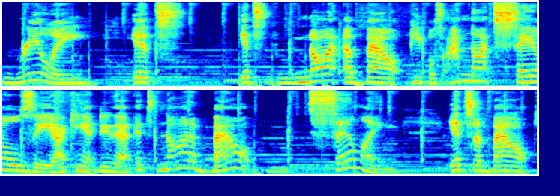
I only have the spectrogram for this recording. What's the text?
really, it's it's not about people's. I'm not salesy. I can't do that. It's not about selling. It's about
